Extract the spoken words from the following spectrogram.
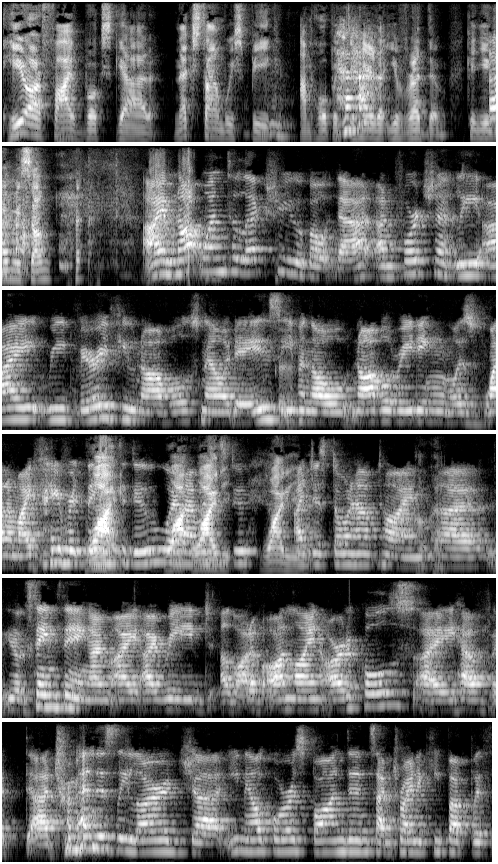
here are five books, Gad. Next time we speak, I'm hoping to hear that you've read them. Can you give me some? I'm not one to lecture you about that. Unfortunately, I read very few novels nowadays, okay. even though novel reading was one of my favorite things why? to do when why, I was a student. Why do you? I just don't have time. Okay. Uh, you know, same thing. I'm, I, I read a lot of online articles. I have a, a tremendously large uh, email correspondence. I'm trying to keep up with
